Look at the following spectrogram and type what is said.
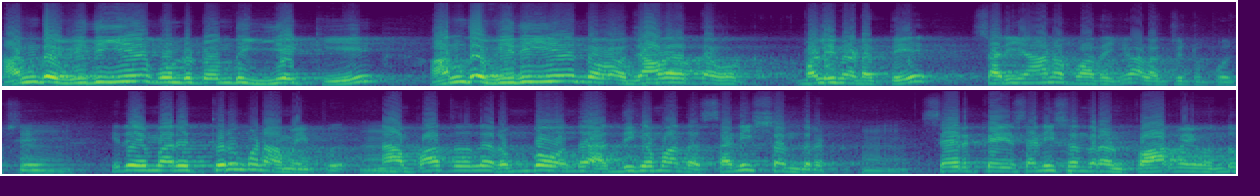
அந்த விதியே கொண்டுட்டு வந்து இயக்கி அந்த விதியே இந்த ஜாதகத்தை வழி நடத்தி சரியான பாதைக்கு அழைச்சிட்டு போச்சு. இதே மாதிரி திருமண அமைப்பு. நான் பார்த்ததுல ரொம்ப வந்து அதிகமா அந்த சனி சந்திரன் சேர்க்கை சனி சந்திரன் பார்வை வந்து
